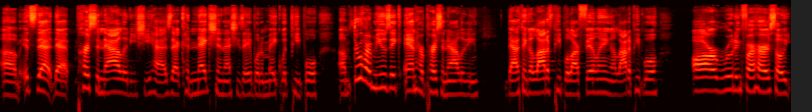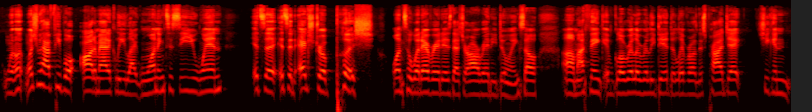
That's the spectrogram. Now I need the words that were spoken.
Um, it's that that personality she has, that connection that she's able to make with people um, through her music and her personality. That I think a lot of people are feeling. A lot of people are rooting for her. So once you have people automatically like wanting to see you win, it's a it's an extra push onto whatever it is that you're already doing. So um, I think if Glorilla really did deliver on this project, she can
